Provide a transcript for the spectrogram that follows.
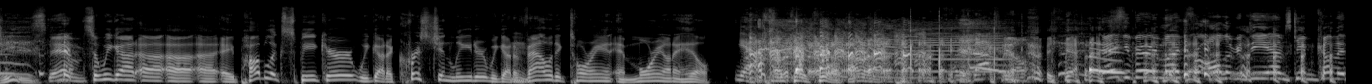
Jeez. Damn. So we got uh, uh, uh, a public speaker, we got a Christian leader, we got a valedictorian, and Maury on a hill. Yeah. Okay, cool. All right. Thank you very much for all of your DMs. Keep them coming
